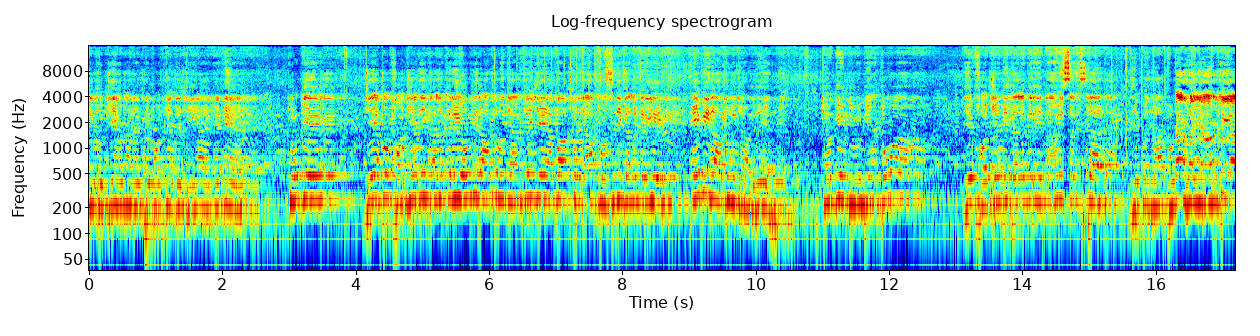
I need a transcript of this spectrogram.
ਇਹ ਪੁੱਜੇ ਉਹਨਾਂ ਦੇ ਇੱਥੇ ਪਹੁੰਚਣ ਦੇ ਜੀ ਆਏ ਕਹਿੰਦੇ ਆ ਕਿਉਂਕਿ ਜੇ ਆਪਾਂ ਫੌਜੀਆਂ ਦੀ ਗੱਲ ਕਰੀਏ ਉਹ ਵੀ ਰਾਤ ਨੂੰ ਜਾਗਦੇ ਜੇ ਆਪਾਂ ਪੰਜਾਬ ਪੁਲਿਸ ਦੀ ਗੱਲ ਕਰੀਏ ਇਹ ਵੀ ਰਾਤ ਨੂੰ ਜਾਗਦੇ ਆ। ਕਿਉਂਕਿ ਡਿਊਟੀਆਂ ਦੋਵਾਂ ਜੇ ਫੌਜੀਆਂ ਦੀ ਗੱਲ ਕਰੀਏ ਤਾਂ ਵੀ ਸਖਤ ਹੈ ਜੇ ਪੰਜਾਬ ਪੁਲਿਸ 1000 ਰੁਪਇਆ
